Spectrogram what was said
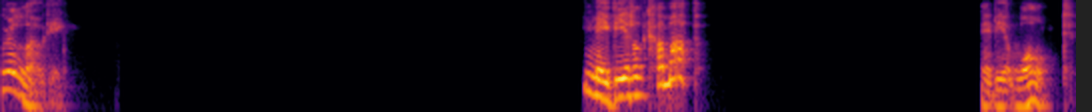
We're loading. Maybe it'll come up. Maybe it won't.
